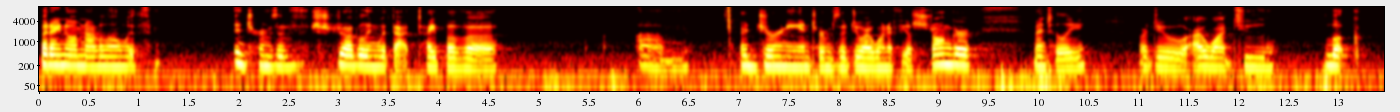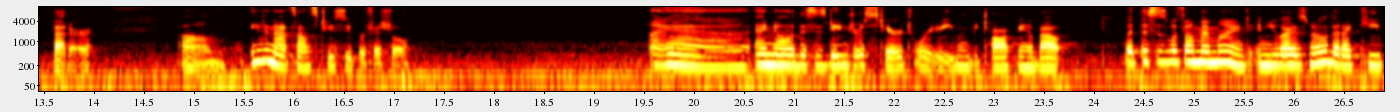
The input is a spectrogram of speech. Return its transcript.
But I know I'm not alone with in terms of struggling with that type of a um, a journey in terms of do I want to feel stronger mentally or do I want to look better? Um, even that sounds too superficial. I know this is dangerous territory to even be talking about, but this is what's on my mind. And you guys know that I keep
